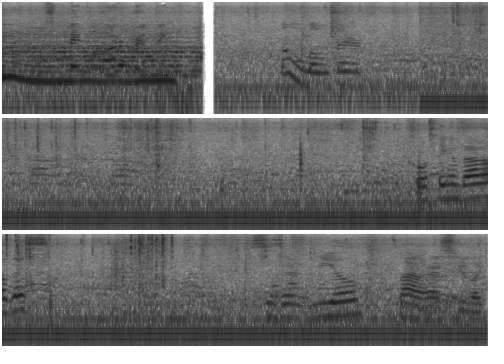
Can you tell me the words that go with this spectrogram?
Hmm. people are ripping. Hello there. Cool thing about all this, this is a real flower. So you like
